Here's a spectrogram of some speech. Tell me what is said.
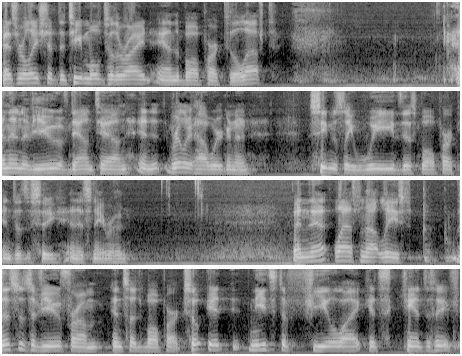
As a relationship to T-Mobile to the right and the ballpark to the left. And then the view of downtown and really how we're going to seamlessly weave this ballpark into the city and its neighborhood. And that, last but not least, this is a view from inside the ballpark. So it needs to feel like it's Kansas City,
